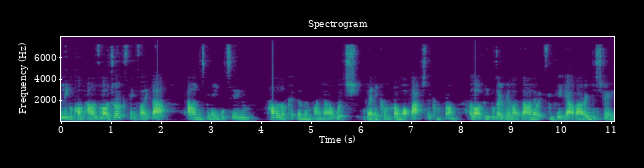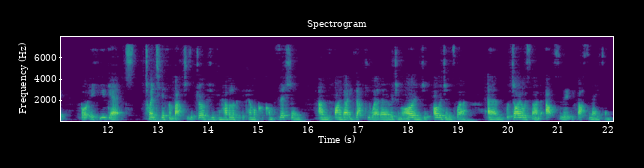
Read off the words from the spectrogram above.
illegal compounds, a lot of drugs, things like that, and being able to have a look at them and find out which where they come from, what batch they come from. A lot of people don't realise that. I know it's completely out of our industry, but if you get 20 different batches of drugs, you can have a look at the chemical composition and find out exactly where their original origins were, um, which I always found absolutely fascinating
